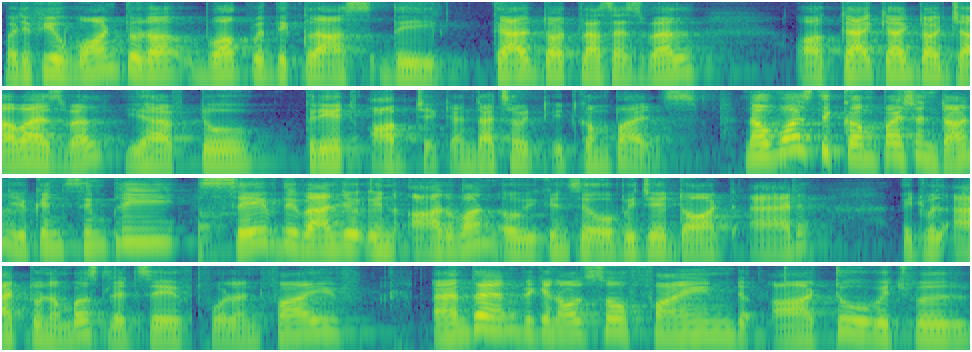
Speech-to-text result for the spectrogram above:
But if you want to work with the class, the calc.class as well, or calc.java as well, you have to create object and that's how it, it compiles. Now, once the compilation done, you can simply save the value in R1 or you can say obj.add. It will add two numbers, let's say 4 and 5. And then we can also find R2, which will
